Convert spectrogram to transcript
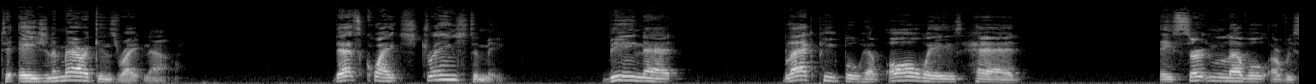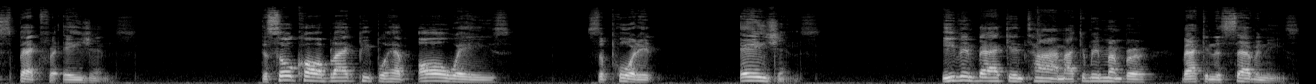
to Asian Americans right now. That's quite strange to me, being that black people have always had a certain level of respect for Asians. The so called black people have always supported Asians. Even back in time, I can remember back in the 70s,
